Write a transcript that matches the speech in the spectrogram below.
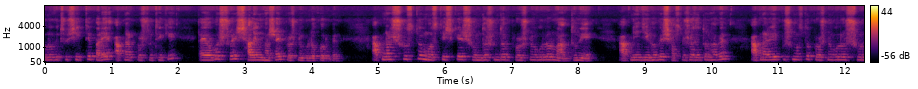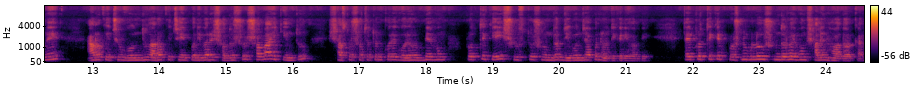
কোনো কিছু শিখতে পারে আপনার প্রশ্ন থেকে, তাই অবশ্যই শালীন ভাষায় প্রশ্নগুলো করবেন। আপনার সুস্থ মস্তিষ্কের সুন্দর সুন্দর প্রশ্নগুলোর মাধ্যমে আপনি যেভাবে স্বাস্থ্য সচেতন হবেন, আপনার এই সমস্ত প্রশ্নগুলো শুনে আরও কিছু বন্ধু আরও কিছু এই পরিবারের সদস্য সবাই কিন্তু স্বাস্থ্য সচেতন করে গড়ে উঠবে এবং প্রত্যেকেই সুস্থ, সুন্দর জীবনযাপনের অধিকারী হবে। তাই প্রত্যেকের প্রশ্নগুলো সুন্দর হয় এবং শালীন হওয়া দরকার।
